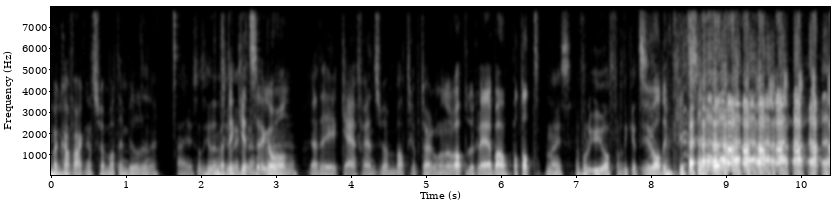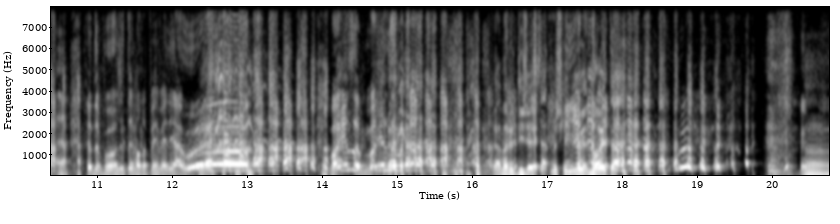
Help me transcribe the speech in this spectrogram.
Maar ik ga vaak naar het zwembad in Bilzen. Hè. Ah, juist, dat je dat Met de kids, hè, Ja, gewoon. ja. Ja, de keifijn zwembad. Je hebt daar gewoon op de glijbaan, patat. Nice. Voor u of voor de kids? U al de kids. de voorzitter van de PvdA. Wow! Waar is hem? Waar is hem? Ja, maar uw DJ-set misschien, je weet nooit, hè? Uh,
